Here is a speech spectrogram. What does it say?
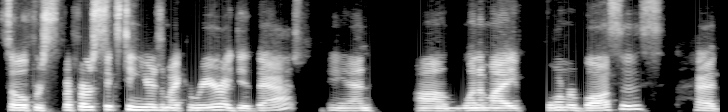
So for the first 16 years of my career, I did that. And um, one of my former bosses had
